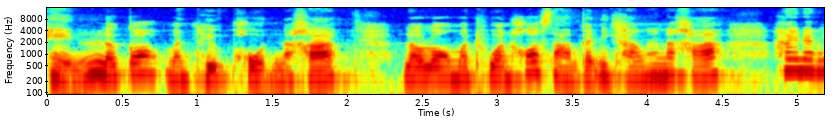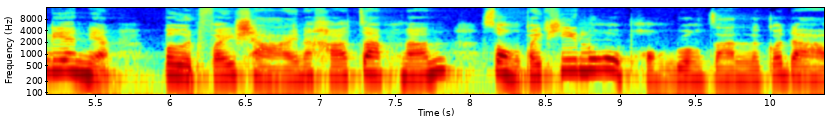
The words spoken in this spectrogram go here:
เห็นแล้วก็บันทึกผลนะคะ เราลองมาทวนข้อ 3 กันอีกครั้งหนึงนะคะ ให้นักเรียนเนี่ย เปิดไฟฉายนะคะ จากนั้นส่องไปที่รูปของดวงจันทร์แล้วก็ดาว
